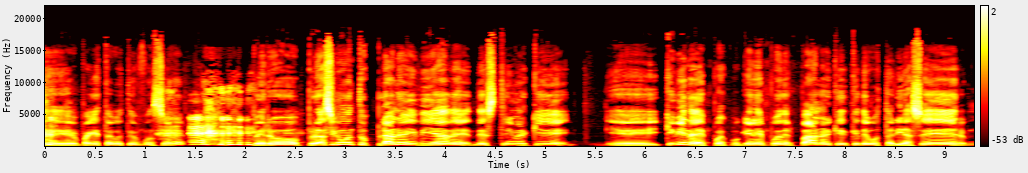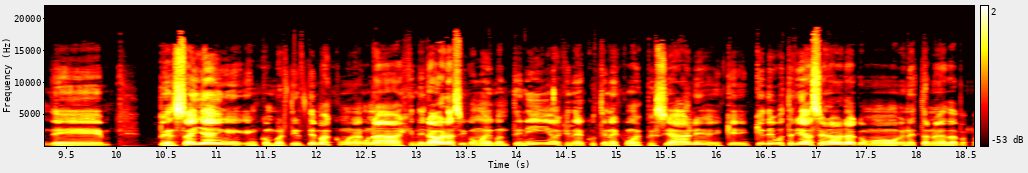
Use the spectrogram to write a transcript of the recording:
eh, para que esta cuestión funcione. Pero, pero así como en tus planes hoy día de, de streamer, ¿qué, eh, ¿qué viene después? ¿Por qué viene después del panel? ¿Qué, qué te gustaría hacer? Eh, ¿Pensás ya en, en- convertirte más como una, una generadora así como de contenido, en generar cuestiones como especiales? ¿En ¿Qué, te gustaría hacer ahora como en esta nueva etapa?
